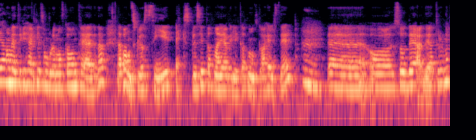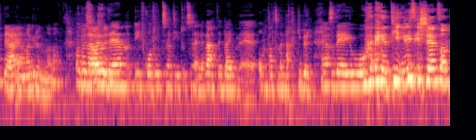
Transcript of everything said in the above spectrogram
Ja. Man vet ikke helt liksom hvordan man skal håndtere det. Det er vanskelig å si eksplisitt at nei, jeg vil ikke at noen skal ha helsehjelp. Eh, og, så det, det, jeg tror nok det er en av grunnene, da. Og du sa jo det fra 2010-2011 at det ble eh, omtalt som en verkebyll. Ja. Så det er jo tydeligvis ikke en sånn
